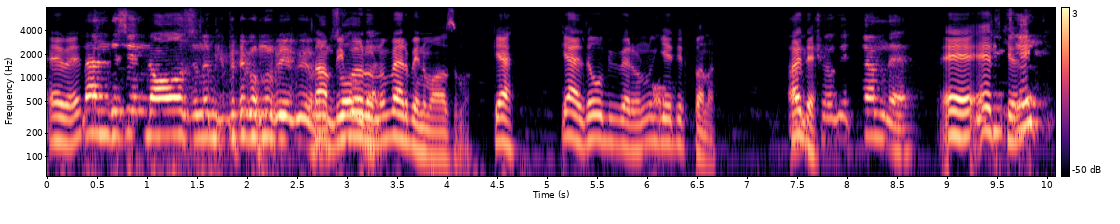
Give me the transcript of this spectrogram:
Evet. Ben de senin ağzına biberonu veriyorum. Tamam Sonra. biberonu ver benim ağzıma. Gel. Gel de o biberonu Oh. yedirt bana. Abi Hadi. kör edeceğim de. Ee Bu et kör. şey-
